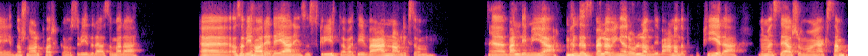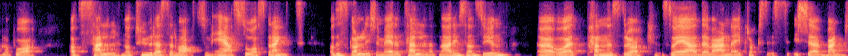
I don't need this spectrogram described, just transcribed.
i nasjonalparker osv. som bare eh, Altså, vi har en regjering som skryter av at de verner liksom eh, veldig mye. Men det spiller jo ingen rolle om de verner det på papiret, når man ser så mange eksempler på at selv naturreservat, som er så strengt, at det skal ikke mer til enn et næringshensyn. Uh, og et pennestrøk, så er det vernet i praksis ikke verdt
